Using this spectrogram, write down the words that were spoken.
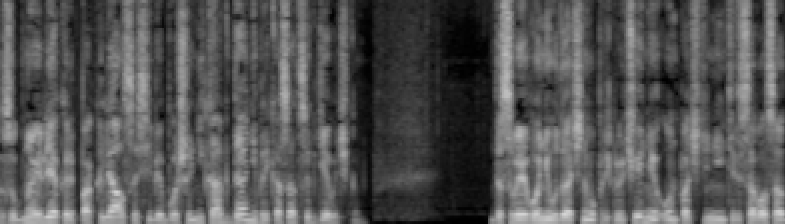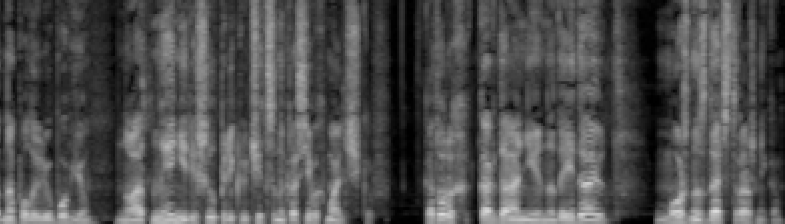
Зубной лекарь поклялся себе больше никогда не прикасаться к девочкам. До своего неудачного приключения он почти не интересовался однополой любовью, но отныне решил переключиться на красивых мальчиков, которых, когда они надоедают, можно сдать стражникам.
